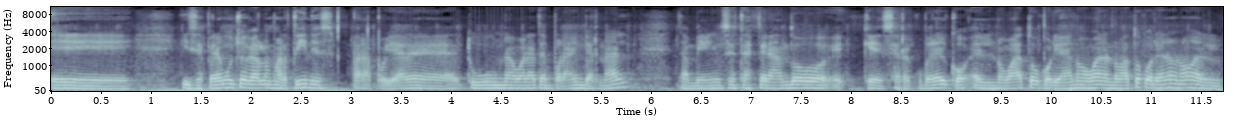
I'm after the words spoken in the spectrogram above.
Eh, y se espera mucho a Carlos Martínez para apoyar, eh, tuvo una buena temporada invernal. También se está esperando eh, que se recupere el, novato coreano, bueno, el novato coreano no, el,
